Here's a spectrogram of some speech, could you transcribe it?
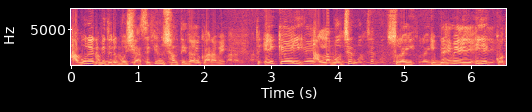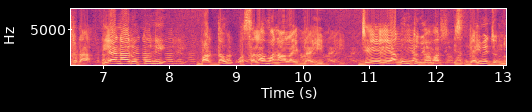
আগুনের ভিতরে বসে আছে কিন্তু শান্তিদায়ক আরামে। তো এইকে এই আল্লাহ বলছেন, সুরাই ইব্রাহিমের এই- কথাটা, ইয়ানা রুকুনি বারদাউ ও সালামান আলা ইব্রাহিম। যে হে আগুন, তুমি আমার ইব্রাহিমের জন্য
